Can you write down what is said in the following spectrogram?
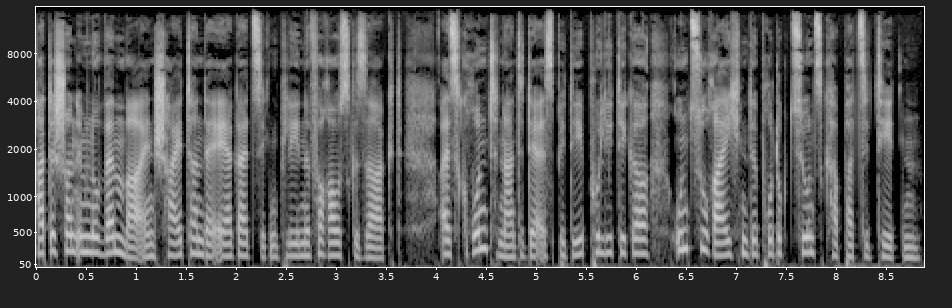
hatte schon im November ein Scheitern der ehrgeizigen Pläne vorausgesagt. Als Grund nannte der SPD-Politiker unzureichende Produktionskapazitäten.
